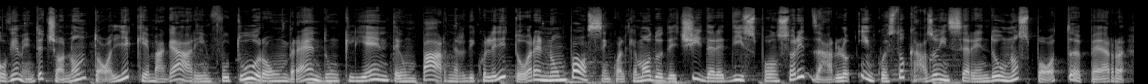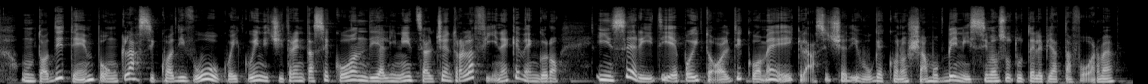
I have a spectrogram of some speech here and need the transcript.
Ovviamente ciò non toglie che magari in futuro un brand, un cliente, un partner di quell'editore non possa in qualche modo decidere di sponsorizzarlo, in questo caso inserendo uno spot per un tot di tempo, un classico ADV, quei 15-30 secondi all'inizio, al centro, alla fine, che vengono inseriti e poi tolti come i classici ADV che conosciamo benissimo su tutte le piattaforme.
